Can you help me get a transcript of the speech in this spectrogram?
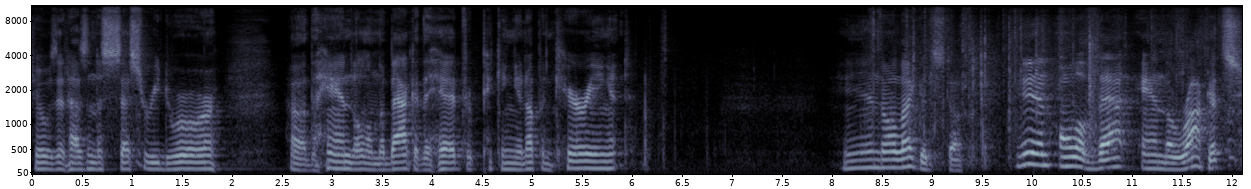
shows it has an accessory drawer, uh, the handle on the back of the head for picking it up and carrying it. And all that good stuff. And all of that and the rockets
